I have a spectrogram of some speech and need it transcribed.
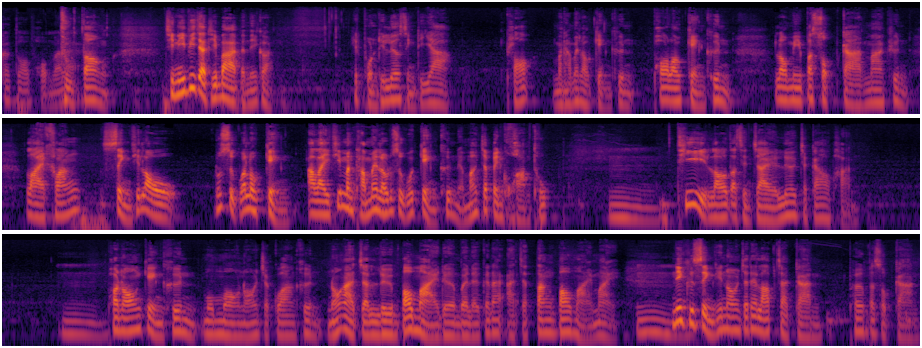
ก็ตัวผมอะถูกต้อง ทีนี้พี่จะอธิบายแบบนี้ก่อน เหตุผลที่เลือกสิ่งที่ยาก เพราะมันทำให้เราเก่งขึ้น พอเราเก่งขึ้น เรามีประสบการณ์มากขึ้น หลายครั้งสิ่งที่เรารู้สึกว่าเราเก่ง อะไรที่มันทำให้เรารู้สึกว่าเก่งขึ้นเนี่ย มักจะเป็นความทุกข์อืมที่เราตัดสินใจเลือกจะก้าวผ่านอืมพอน้องเก่งขึ้น มุมมองน้องจะกว้างขึ้น น้องอาจจะลืมเป้าหมายเดิมไปเลยก็ได้อาจจะตั้งเป้าหมายใหม่อืมนี่คือสิ่งที่น้องจะได้รับจากการเพิ่มประสบการณ์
